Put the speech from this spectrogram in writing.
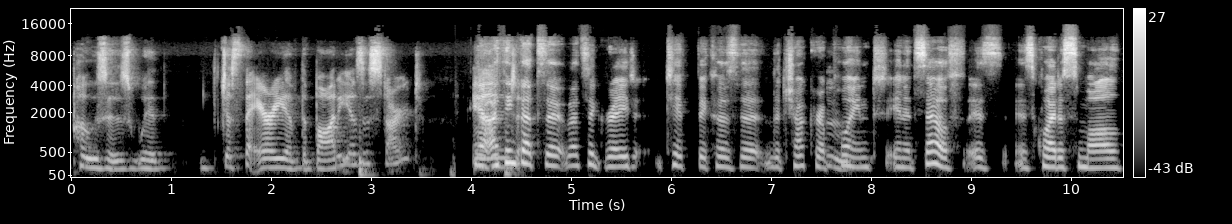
poses with just the area of the body as a start. Yeah, I think that's a that's a great tip because the the chakra mm. point in itself is is quite a small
